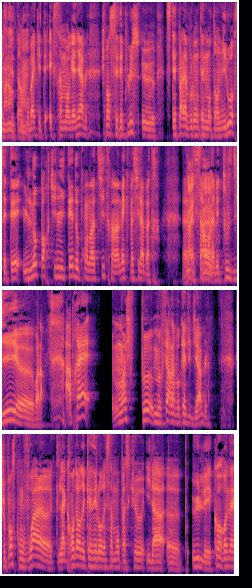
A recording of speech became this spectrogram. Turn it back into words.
malin, très. C'était un ouais. combat qui était extrêmement gagnable. Je pense que c'était plus, euh, c'était pas la volonté de monter en mi-lourd, c'était une opportunité de prendre un titre à un mec facile à battre. Euh, Ouais, ça, ouais, on l'avait tous dit, euh, voilà. Après, moi, je peux me faire l'avocat du diable Je pense qu'on voit euh, la grandeur de Canelo récemment parce que il a euh, eu les corones.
